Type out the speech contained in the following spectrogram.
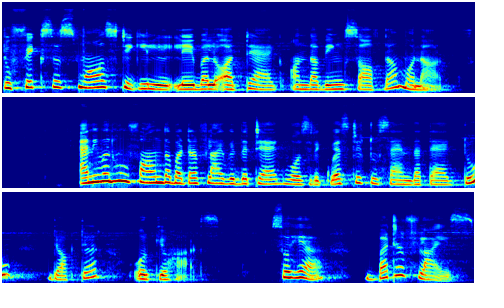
to fix a small sticky label or tag on the wings of the monarchs. Anyone who found the butterfly with the tag was requested to send the tag to Dr. Urquhart. So here, butterflies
